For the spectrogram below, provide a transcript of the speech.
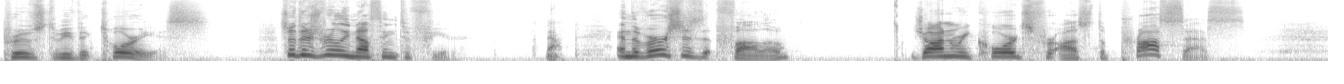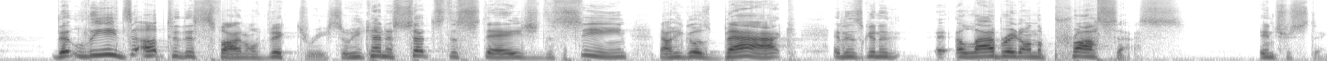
proves to be victorious. So there's really nothing to fear. Now, in the verses that follow, John records for us the process that leads up to this final victory. So he kind of sets the stage, the scene. Now he goes back and is going to elaborate on the process. Interesting.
